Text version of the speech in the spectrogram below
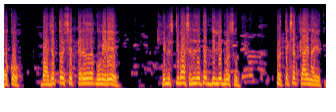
नको. भाजप तर शेतकऱ्याचा वगैरे आहे. हे नुसती भाषणं देतात दिल्लीत बसून. प्रत्यक्षात काय नाही येत.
